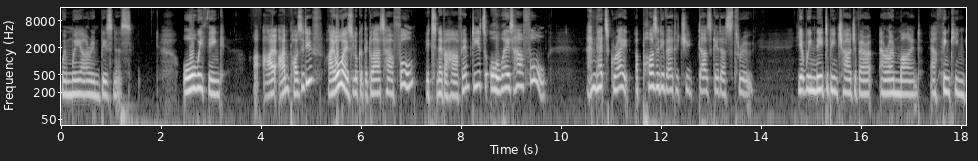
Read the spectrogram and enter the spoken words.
when we are in business. Or we think, I, am positive. I always look at the glass half full. It's never half empty, it's always half full. And that's great. A positive attitude does get us through. Yet we need to be in charge of our, our own mind, our thinking,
